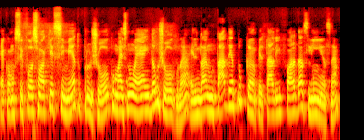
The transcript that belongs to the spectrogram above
é como se fosse um aquecimento para o jogo, mas não é ainda o jogo, né? Ele ainda não está dentro do campo, ele está ali fora das linhas, né?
